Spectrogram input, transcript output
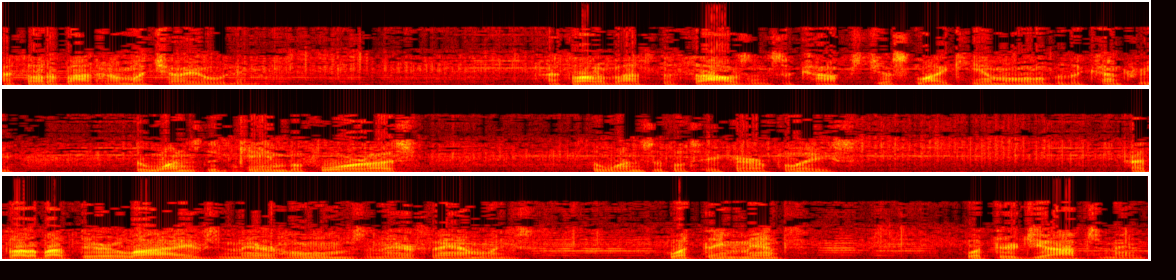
I thought about how much I owed him. I thought about the thousands of cops just like him all over the country. The ones that came before us, the ones that'll take our place. I thought about their lives and their homes and their families, what they meant, what their jobs meant.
